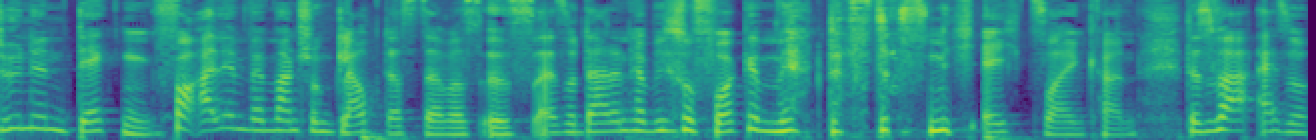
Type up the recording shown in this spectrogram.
dünnen Decken? Vor allem, wenn man schon glaubt, dass da was ist. Also daran habe ich sofort gemerkt, dass das nicht echt sein kann. Das war also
